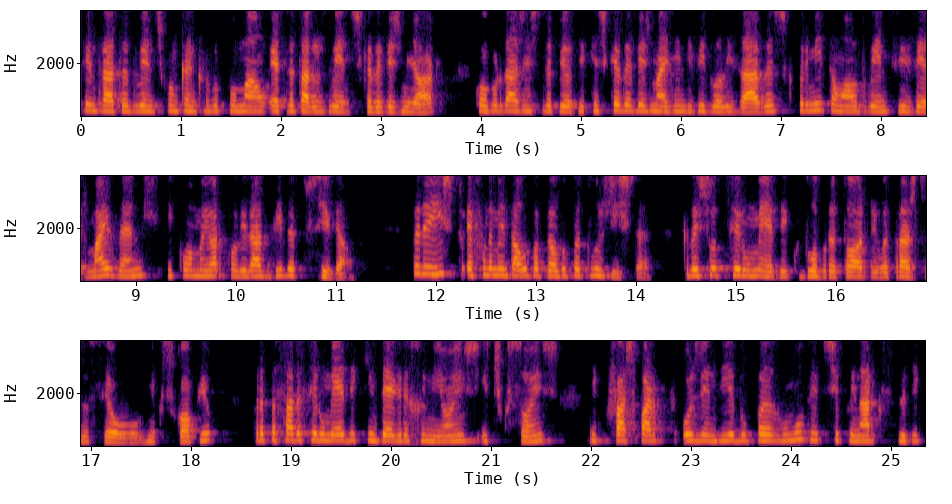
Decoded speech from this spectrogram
quem trata doentes com câncer do pulmão é tratar os doentes cada vez melhor, com abordagens terapêuticas cada vez mais individualizadas que permitam ao doente viver mais anos e com a maior qualidade de vida possível. Para isto é fundamental o papel do patologista, que deixou de ser um médico de laboratório atrás do seu microscópio para passar a ser um médico que integra reuniões e discussões e que faz parte hoje em dia do puzzle multidisciplinar que se dedica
